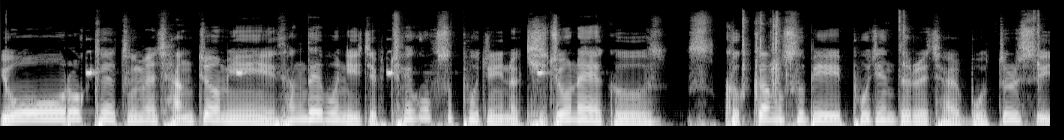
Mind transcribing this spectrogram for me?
요렇게 두면 장점이 상대분이 이제 최국수 포진이나 기존의 그 수- 극강 수비 포진들을 잘못둘 수,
